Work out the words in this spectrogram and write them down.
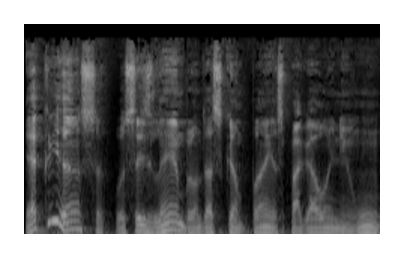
é criança. Vocês lembram das campanhas para H1N1,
